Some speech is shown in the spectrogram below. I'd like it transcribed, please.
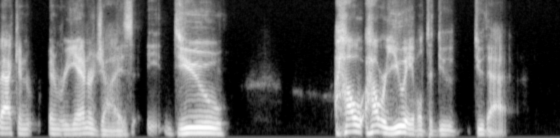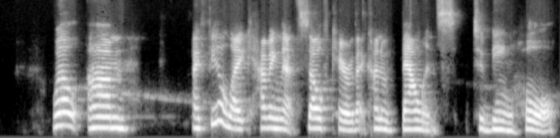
back and and re-energize. Do you how how are you able to do do that? Well, um, I feel like having that self care, that kind of balance to being whole,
